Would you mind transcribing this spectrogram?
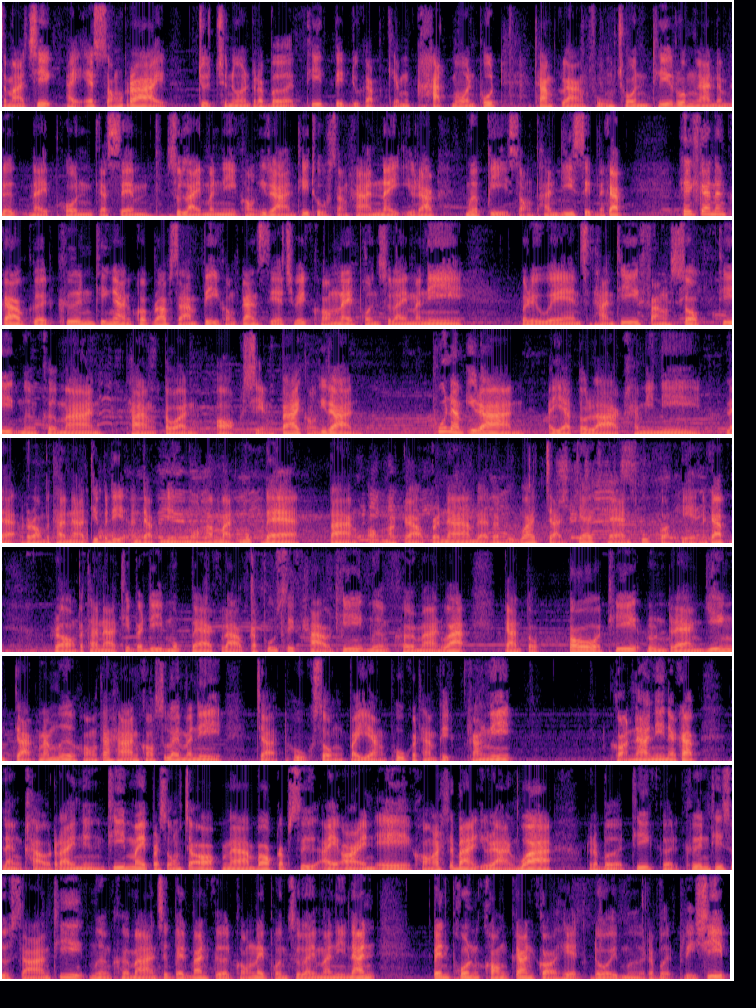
สมาชิก IS 2ราย จุดชนวนระเบิดที่ติดอยู่กับเข็มขัดเมื่อวันพุธท่ามกลางฝูงชนที่ร่วมงานรำลึกนายพลกาเซม สุไลมานีของอิหร่านที่ถูกสังหารในอิรักเมื่อปี 2020 นะครับ เหตุการณ์ดังกล่าวเกิดขึ้นที่งานครบรอบ 3 ปีของการเสียชีวิตของนายพลสุไลมานี บริเวณสถานที่ฝังศพที่เมืองเคอร์มาน ทางตะวันออกเฉียงใต้ของอิหร่าน ผู้นำอิหร่าน อยาตอลลาห์คาเมเนอี และรองประธานาธิบดีอันดับหนึ่งโมฮัมหมัดมุกแบร์ต่างออกมากล่าวประณาม และระบุว่าจะแก้แค้นผู้ก่อเหตุนะครับ รองประธานาธิบดีมุกแบร์กล่าวกับผู้สื่อข่าวที่เมืองเคอร์มานว่า การตอบโต้ที่รุนแรงยิ่งจากน้ำมือของทหารของสุไลมานี จะถูกส่งไปยังผู้กระทำผิดครั้งนี้ ก่อนหน้านี้นะครับ แหล่งข่าวรายหนึ่งที่ไม่ประสงค์จะออกนามบอกกับสื่อ IRNA ของรัฐบาลอิหร่านว่า ระเบิดที่เกิดขึ้นที่สุสานที่เมืองเคอร์มาน ซึ่งเป็นบ้านเกิดของนายพลสุไลมานีนั้น เป็นผลของการก่อเหตุโดยมือระเบิดพลีชีพ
